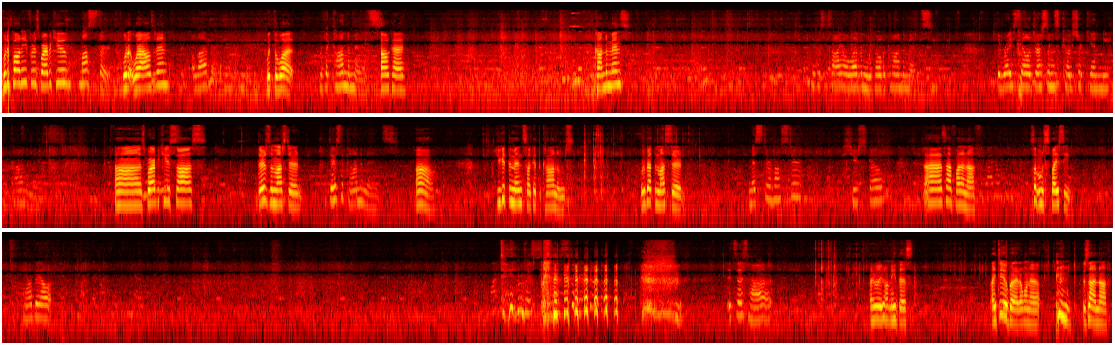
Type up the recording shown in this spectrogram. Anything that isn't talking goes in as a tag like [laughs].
What did Paul need for his barbecue? Mustard. What what aisle is it in? 11. With the what? With the condiments. Oh, okay. Condiments? Yeah, this is aisle 11 with all the condiments. The rice salad dressings, kosher canned meat, and condiments. Uh, it's barbecue sauce. There's the mustard. There's the condiments. Oh. You get the mints, I'll get the condoms. What about the mustard? Mr. Mustard? Shusco? Ah, that's not fun enough. Something spicy. How about [laughs] Mr. Mustard? [laughs] says hot. I really don't need this. I do, but I don't want to. There's not enough.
